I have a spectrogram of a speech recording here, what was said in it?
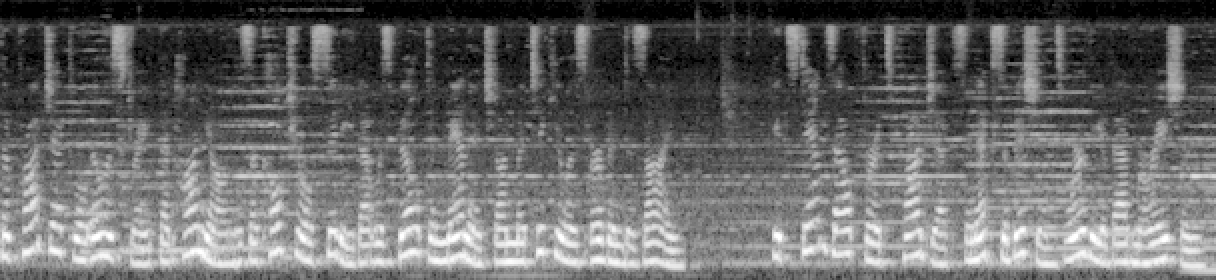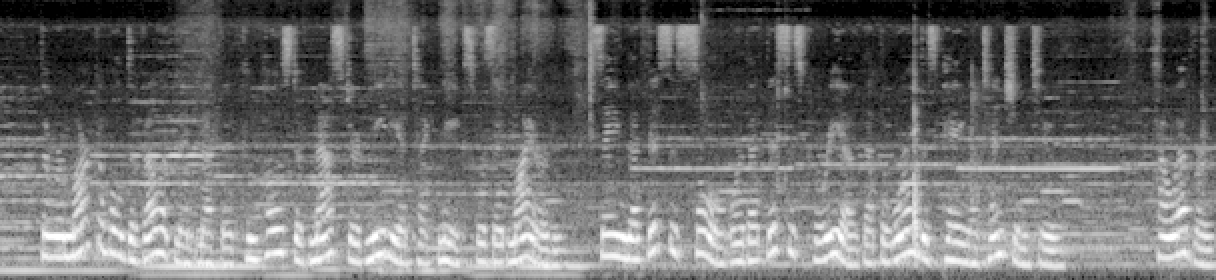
The project will illustrate that Hanyang is a cultural city that was built and managed on meticulous urban design. It stands out for its projects and exhibitions worthy of admiration. The remarkable development method composed of mastered media techniques was admired, saying that this is Seoul or that this is Korea that the world is paying attention to. However,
